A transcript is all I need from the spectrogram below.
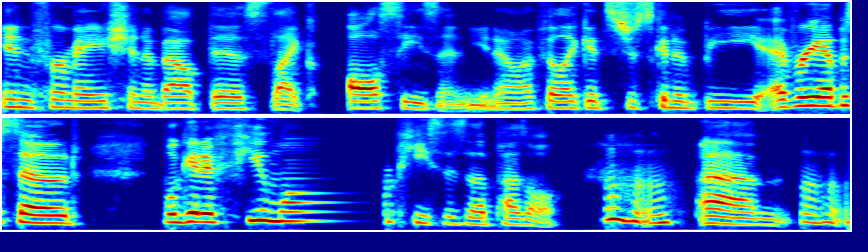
information about this like all season you know i feel like it's just to be every episode we'll get a few more pieces of the puzzle mm-hmm. um mm-hmm.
